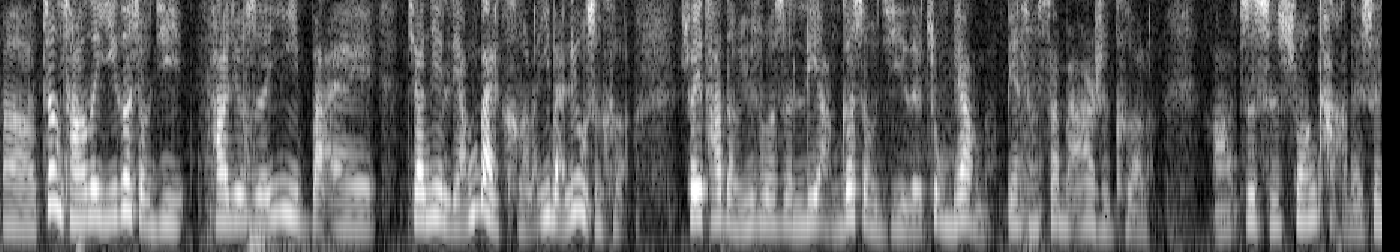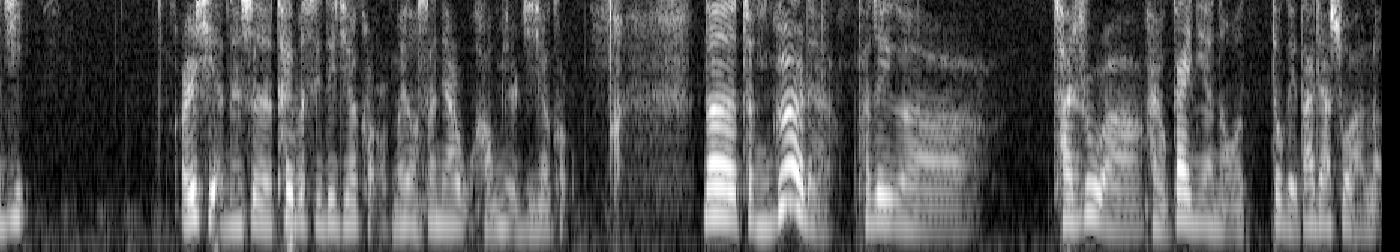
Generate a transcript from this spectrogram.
呃，正常的一个手机，它就是一百将近两百克了，一百六十克，所以它等于说是两个手机的重量了，变成三百二十克了，啊，支持双卡的设计，而且呢是 Type C 的接口，没有三点五毫米耳机接口。那整个的它这个。参数啊，还有概念呢，我都给大家说完了。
